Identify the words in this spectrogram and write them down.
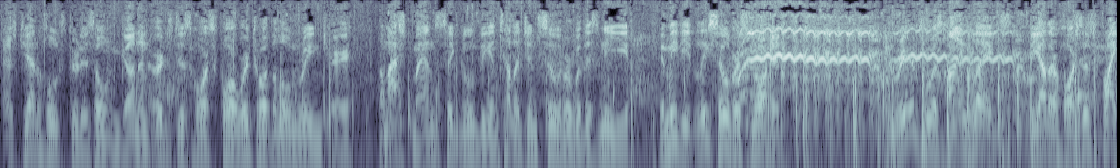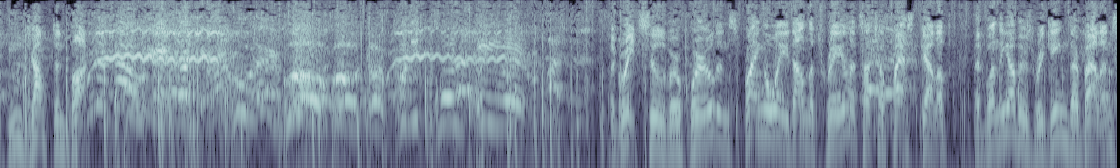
As Jed holstered his own gun and urged his horse forward toward the Lone Ranger, the masked man signaled the intelligent Silver with his knee. Immediately, Silver snorted. And reared to his hind legs. The other horses, frightened, jumped and bucked. The great Silver whirled and sprang away down the trail at such a fast gallop that when the others regained their balance,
